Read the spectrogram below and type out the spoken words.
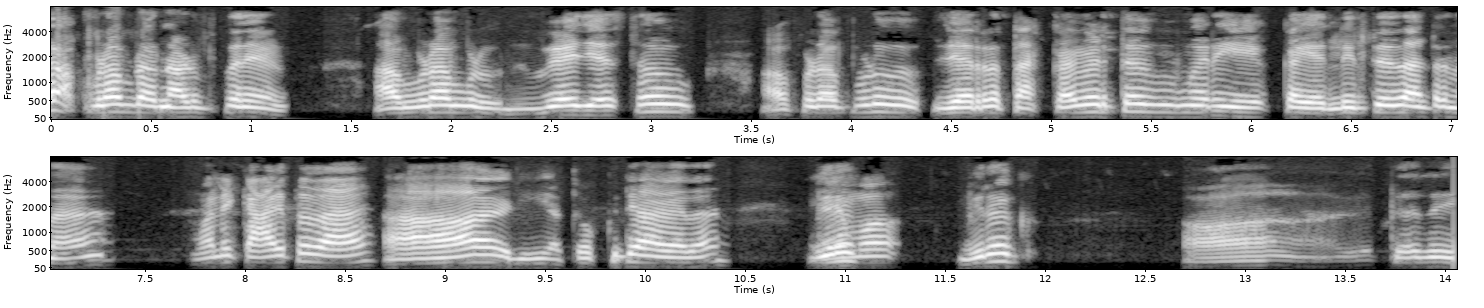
అప్పుడప్పుడు నడుపుతానే అప్పుడప్పుడు నువ్వే చేస్తావు అప్పుడప్పుడు జర్ర తక్కువ పెడతావు మరి ఎక్క ఎల్లుతుంది అంటనా? మనకి కాగుతుందా ఆ నీ తొక్కితే ఆగదా? విరక్ ఏమో. విరక్. ఆ అవుతుంది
